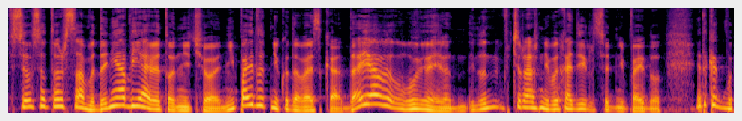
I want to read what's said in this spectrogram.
все, все то же самое. Да не объявит он ничего, не пойдут никуда войска. Да я уверен. Ну, вчера же не выходили, сегодня не пойдут. Это как бы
